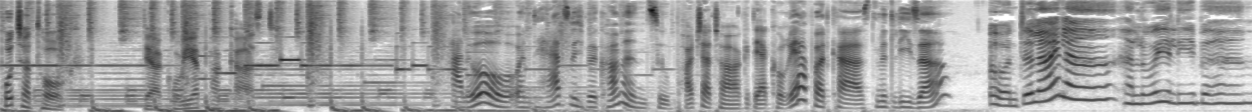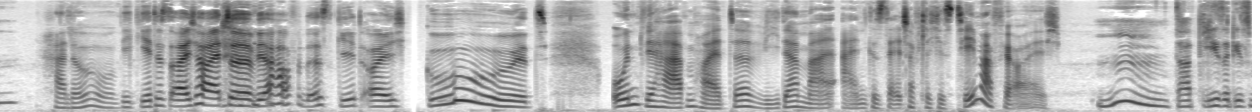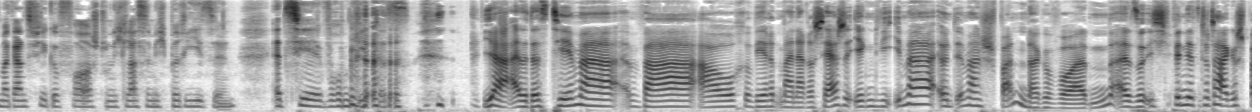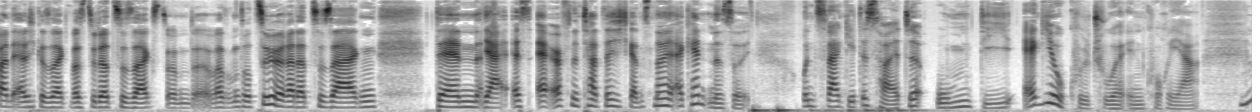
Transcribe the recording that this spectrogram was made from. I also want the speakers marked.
Speaker 1: Pocha Talk, der Korea Podcast.
Speaker 2: Hallo und herzlich willkommen zu Pocha Talk, der Korea Podcast mit Lisa
Speaker 3: und Delilah. Hallo, ihr Lieben.
Speaker 2: Hallo, wie geht es euch heute? Wir hoffen, es geht euch gut. Und wir haben heute wieder mal ein gesellschaftliches Thema für euch.
Speaker 3: Mm, da hat Lisa dieses Mal ganz viel geforscht und ich lasse mich berieseln. Erzähl, worum geht es?
Speaker 2: ja, also das Thema war auch während meiner Recherche irgendwie immer und immer spannender geworden. Also ich bin jetzt total gespannt, ehrlich gesagt, was du dazu sagst und äh, was unsere Zuhörer dazu sagen. Denn ja, es eröffnet tatsächlich ganz neue Erkenntnisse. Und zwar geht es heute um die Aegyo-Kultur in Korea.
